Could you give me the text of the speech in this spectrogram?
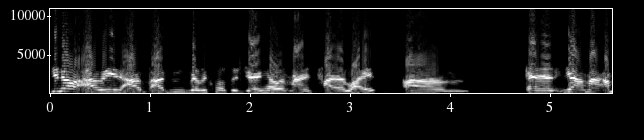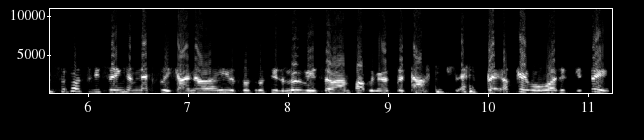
you know, I mean, I've I've been really close to Jerry Heller my entire life. Um, and yeah, I'm, I'm supposed to be seeing him next week. I know he was supposed to go see the movie, so I'm probably going to sit down and say, okay, well, what did you think?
